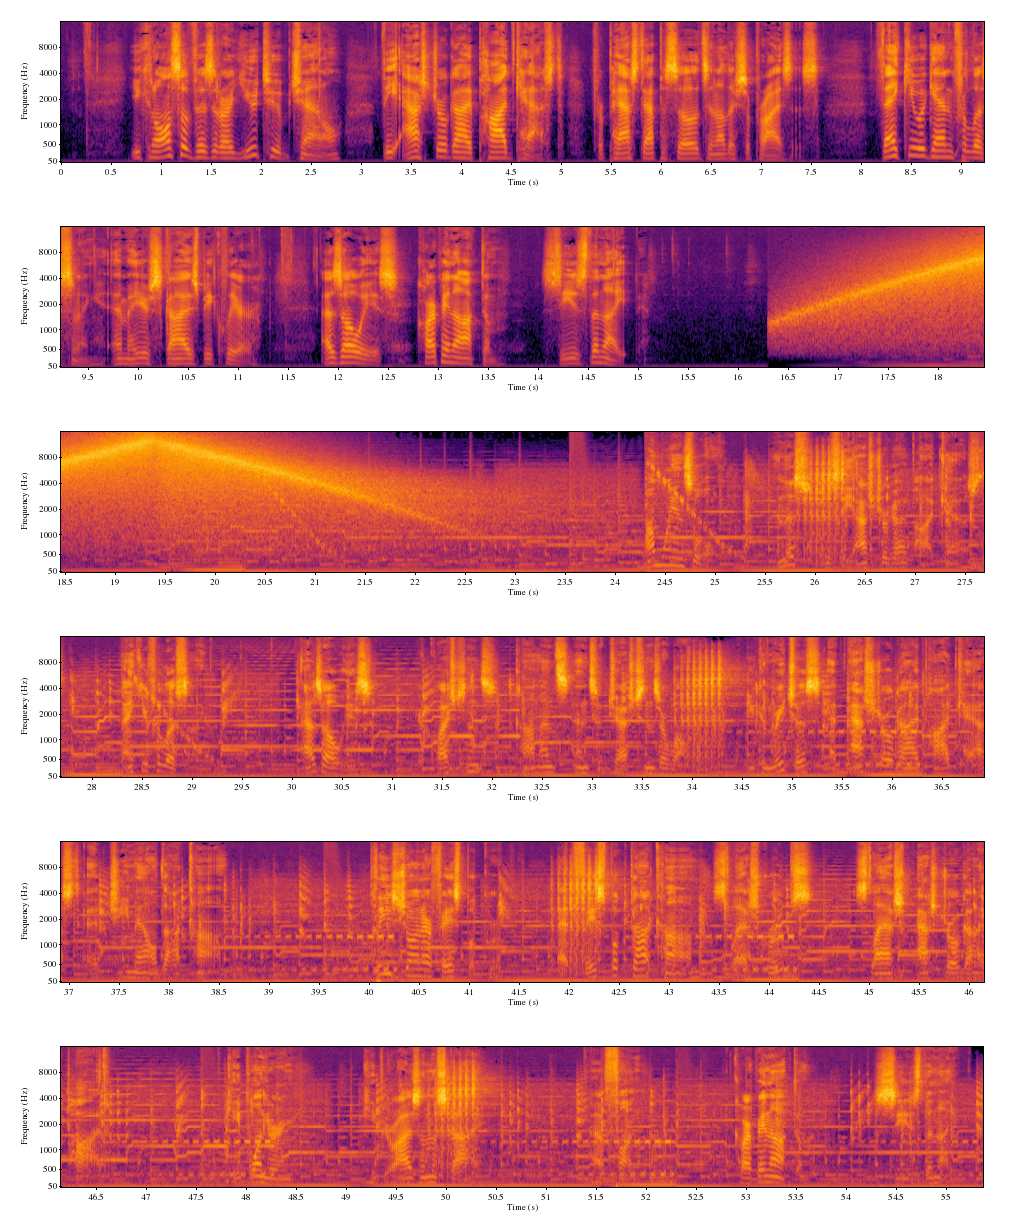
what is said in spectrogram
You can also visit our YouTube channel, the Astro Guy Podcast, for past episodes and other surprises. Thank you again for listening, and may your skies be clear. As always, Carpe Noctem, seize the night. I'm Wayne Zulu, and this is the Astro Guy Podcast. Thank you for listening. As always, your questions, comments, and suggestions are welcome. You can reach us at astroguypodcast at gmail.com. Please join our Facebook group at facebook.com slash groups slash astroguypod. Keep wondering. Keep your eyes on the sky. Have fun. Carpe Noctem seize the night.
